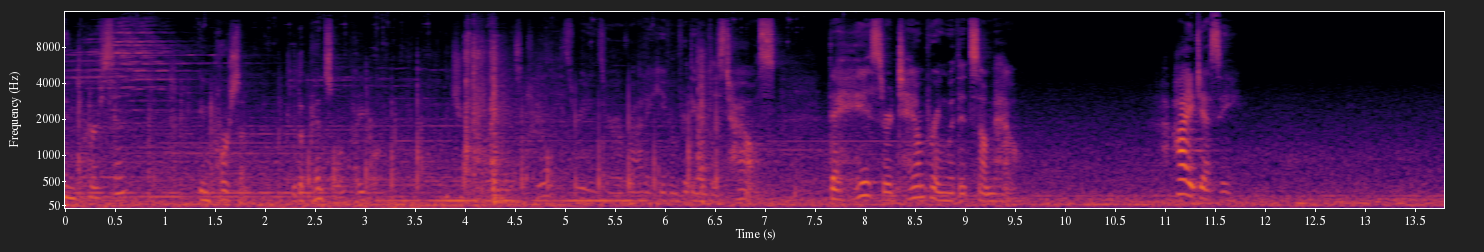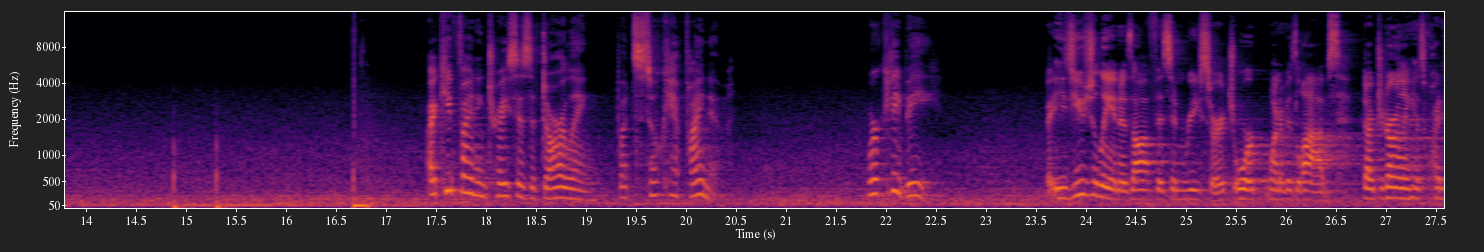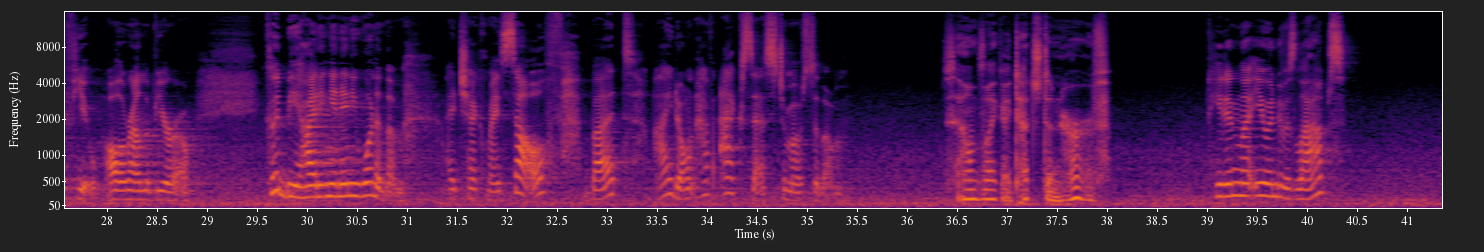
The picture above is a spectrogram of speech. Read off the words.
In person? In person, with a pencil and paper. These readings are erratic even for the oldest house. The Hiss are tampering with it somehow. Hi, Jesse. I keep finding traces of Darling, but still can't find him. Where could he be? He's usually in his office in research or one of his labs. Dr. Darling has quite a few, all around the Bureau. Could be hiding in any one of them. I check myself, but I don't have access to most of them. Sounds like I touched a nerve. He didn't let you into his labs?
